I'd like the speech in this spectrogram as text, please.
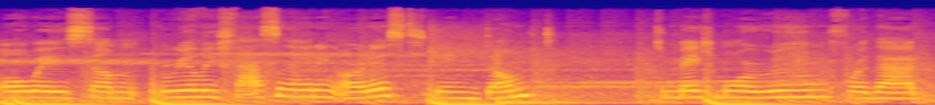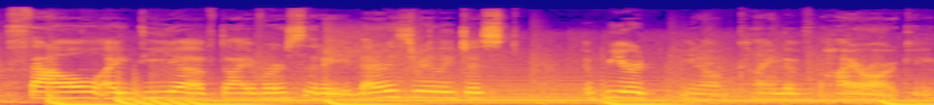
always some really fascinating artists being dumped to make more room for that foul idea of diversity. There is really just a weird, you know, kind of hierarchy.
